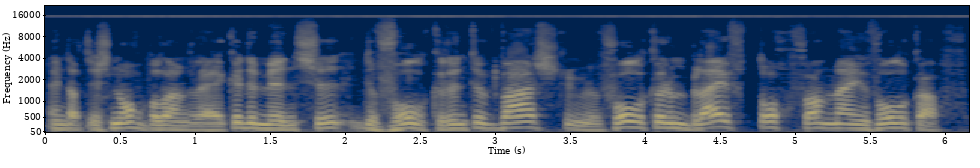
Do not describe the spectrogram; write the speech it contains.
en dat is nog belangrijker, de mensen, de volkeren te waarschuwen. Volkeren, blijf toch van mijn volk af.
